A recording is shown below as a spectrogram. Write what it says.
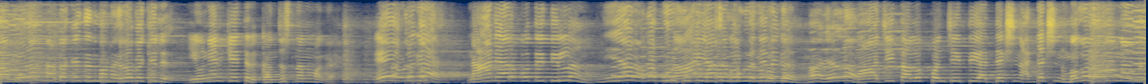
ನಮ್ಮ ಊರಾಗ ನಾಟಕ ಐತಿ ನಾನು ಇರಬೇಕಿಲ್ಲಿ ಇವನೇನ್ ಕೇಳ್ತೀರಿ? ಕಂಜೂಸ್ ನನ್ ಮಗ. ಏ ಹುಡುಗ ನಾನ್ ಯಾರು ಗೊತ್ತೈತಿಲ್ಲ? ನೀ ಯಾರು ಅದ ಮೂರು ನಾ ಕೋಟಿ ಯಾರ್ ಮನುಷ್ಯನ ಮಗಳು ಗೊತ್ತಾ ಇರ್ಬೇಕು. ಹಾ ಹೇಳ. ಮಾಜಿ ತಾಲೂಕ್ ಪಂಚಾಯತಿ ಅಧ್ಯಕ್ಷನ ಅಧ್ಯಕ್ಷನ ಮಗಳು ಅದೀನಿ ನಾನು.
